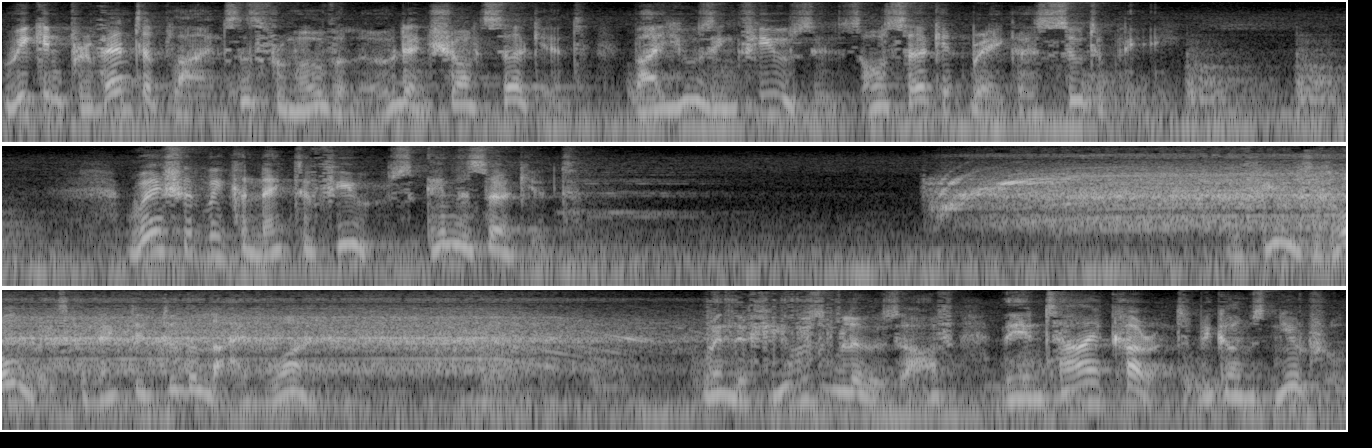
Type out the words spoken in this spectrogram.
We can prevent appliances from overload and short circuit by using fuses or circuit breakers suitably. Where should we connect a fuse in the circuit? The fuse is always connected to the live wire. When the fuse blows off, the entire current becomes neutral.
